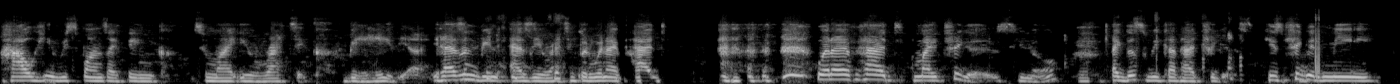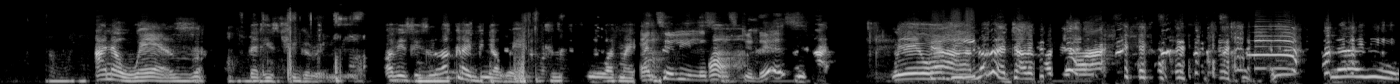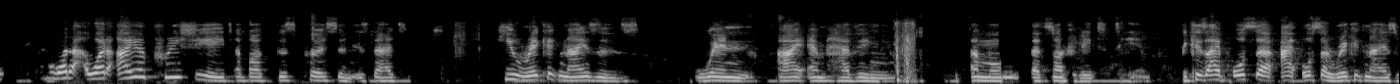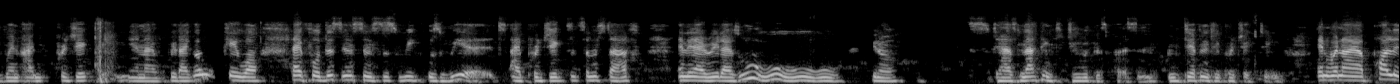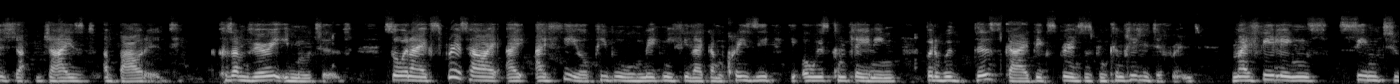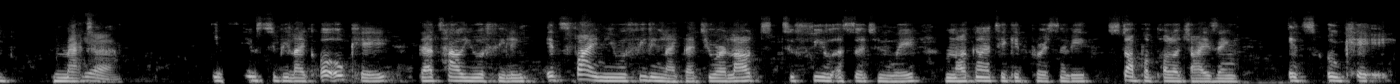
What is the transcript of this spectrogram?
how he responds, I think, to my erratic behavior. It hasn't been as erratic, but when I've had when I've had my triggers, you know, like this week I've had triggers. He's triggered me unawares that he's triggering me. Obviously, he's not going to be aware because he doesn't know what my Until he listens Ah. to this. yeah, well, I'm not going to tell him what they are. you know what I mean? What what I appreciate about this person is that he recognizes when I am having a moment that's not related to him. Because I've also I also recognize when I'm projecting and I'll be like, oh, okay, well, like for this instance, this week was weird. I projected some stuff and then I realized, ooh, ooh, ooh, ooh you know, it has nothing to do with this person. I'm definitely projecting. And when I apologized about it, because I'm very emotive. So when I express how I, I, I feel, people will make me feel like I'm crazy. He always complaining. But with this guy, the experience has been completely different. My feelings seem to matter. Yeah. It seems to be like, oh, okay, that's how you were feeling. It's fine. You were feeling like that. You are allowed to feel a certain way. I'm not going to take it personally. Stop apologizing. It's okay.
